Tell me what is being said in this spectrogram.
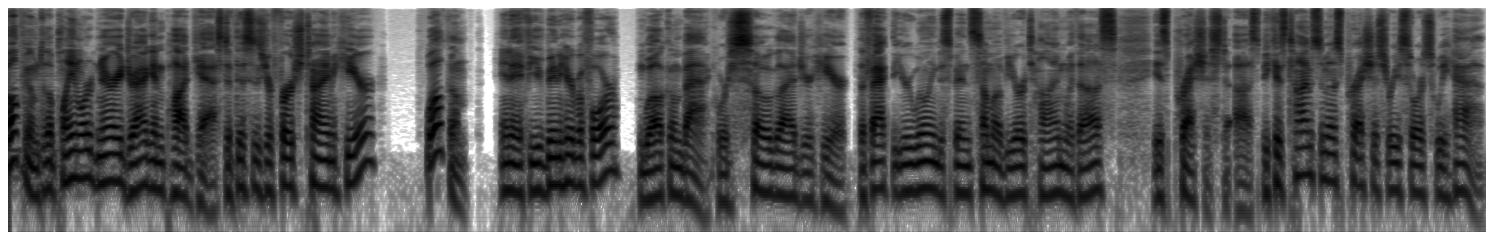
Welcome to the Plain Ordinary Dragon podcast. If this is your first time here, welcome. And if you've been here before, welcome back. We're so glad you're here. The fact that you're willing to spend some of your time with us is precious to us because time's the most precious resource we have.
